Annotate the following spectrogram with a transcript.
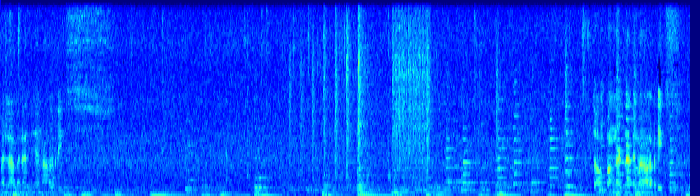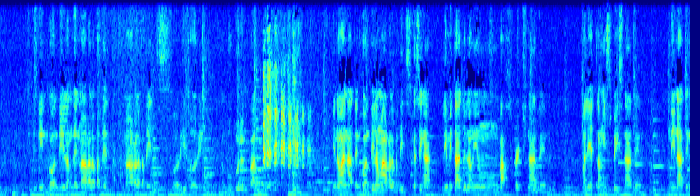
Panlaban natin yan mga kalapatids. Natin mga kalapatids. 16. Konti lang din mga kalapatid. Mga kalapatids. Sorry, sorry. Nabubulol pa. Ginawa natin, konti lang mga kalapatids. Kasi nga, limitado lang yung box perch natin. Maliit lang yung space natin. Hindi natin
